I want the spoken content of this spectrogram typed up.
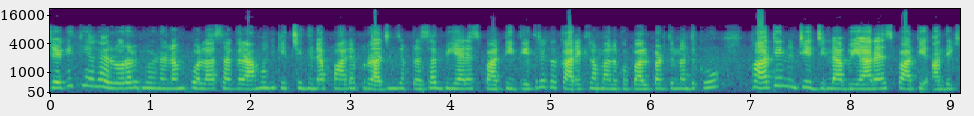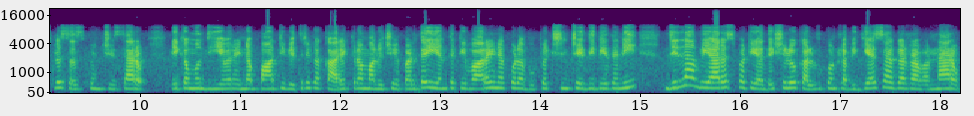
జగిత్యాల రూరల్ మండలం పొలాస గ్రామానికి చెందిన పాలెపు రాజేంద్ర ప్రసాద్ బీఆర్ఎస్ పార్టీ వ్యతిరేక కార్యక్రమాలకు పాల్పడుతున్నందుకు పార్టీ నుంచి జిల్లా బీఆర్ఎస్ పార్టీ అధ్యక్షులు సస్పెండ్ చేశారు. ఇక ముందు ఎవరైనా పార్టీ వ్యతిరేక కార్యక్రమాలు చేపడితే ఎంతటి వారైనా కూడా ఉపేక్షించేది లేదని జిల్లా బీఆర్ఎస్ పార్టీ అధ్యక్షులు కల్వకుంట్ల విద్యాసాగర్ రావు అన్నారు.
